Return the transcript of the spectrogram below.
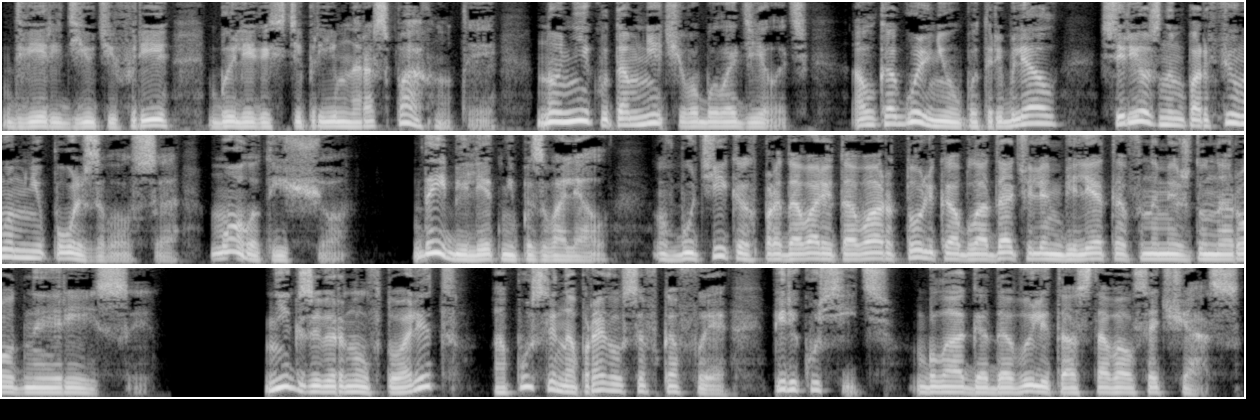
Двери дьюти-фри были гостеприимно распахнуты, но Нику там нечего было делать. Алкоголь не употреблял, серьезным парфюмом не пользовался, молод еще. Да и билет не позволял. В бутиках продавали товар только обладателям билетов на международные рейсы. Ник завернул в туалет, а после направился в кафе перекусить, благо до вылета оставался час.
